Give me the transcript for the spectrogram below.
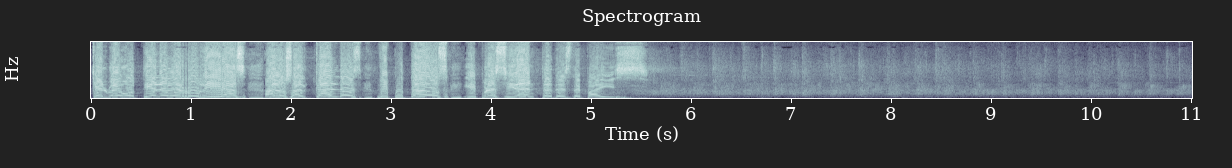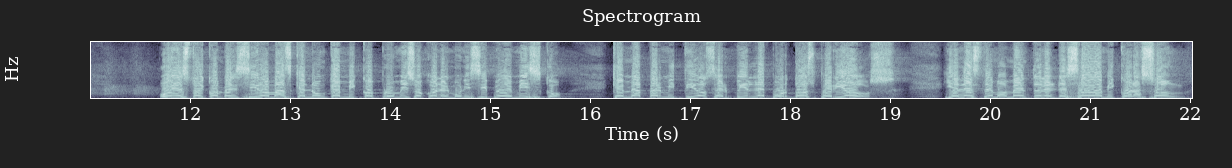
que luego tiene de rodillas a los alcaldes, diputados y presidentes de este país. Hoy estoy convencido más que nunca en mi compromiso con el municipio de Misco que me ha permitido servirle por dos periodos. Y en este momento en el deseo de mi corazón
